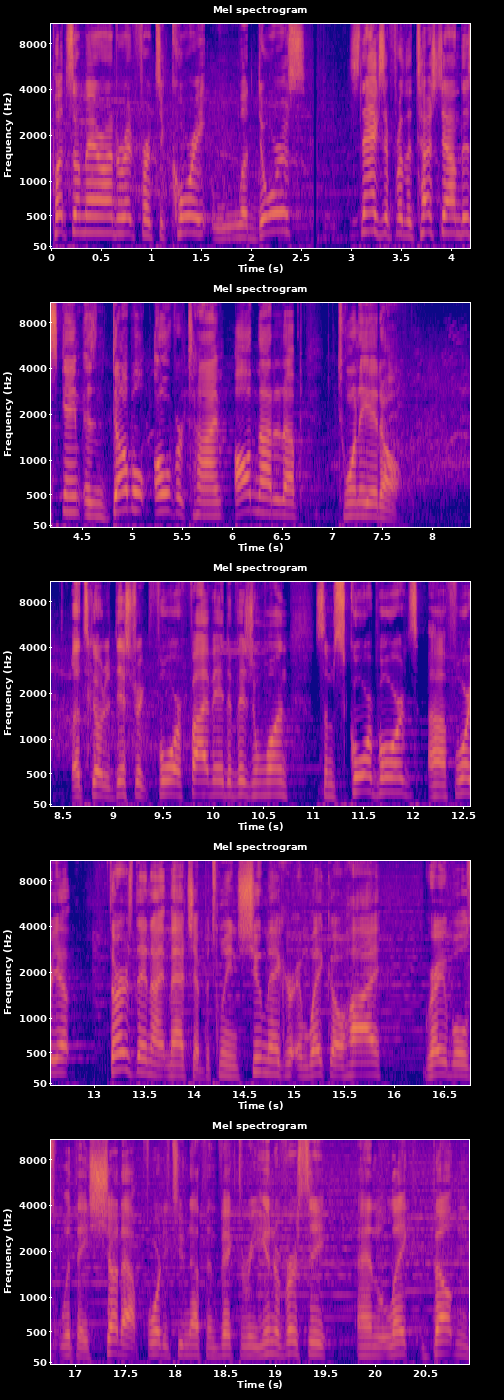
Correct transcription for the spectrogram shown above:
puts some air under it for Takori Ladoris. Snags it for the touchdown. This game is double overtime, all knotted up 28 all. Let's go to District 4, 5A Division 1. Some scoreboards uh, for you. Thursday night matchup between Shoemaker and Waco High. Grey Wolves with a shutout 42-0 victory. University and Lake Belton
